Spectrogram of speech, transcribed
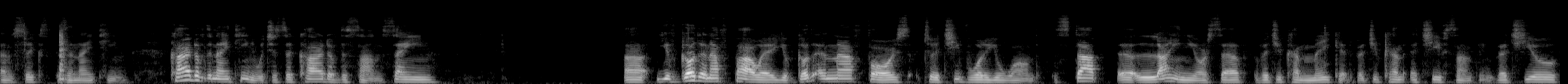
and 6 is a 19. Card of the 19, which is the card of the sun, saying uh, you've got enough power, you've got enough force to achieve what you want. Stop uh, lying yourself that you can make it, that you can achieve something, that you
